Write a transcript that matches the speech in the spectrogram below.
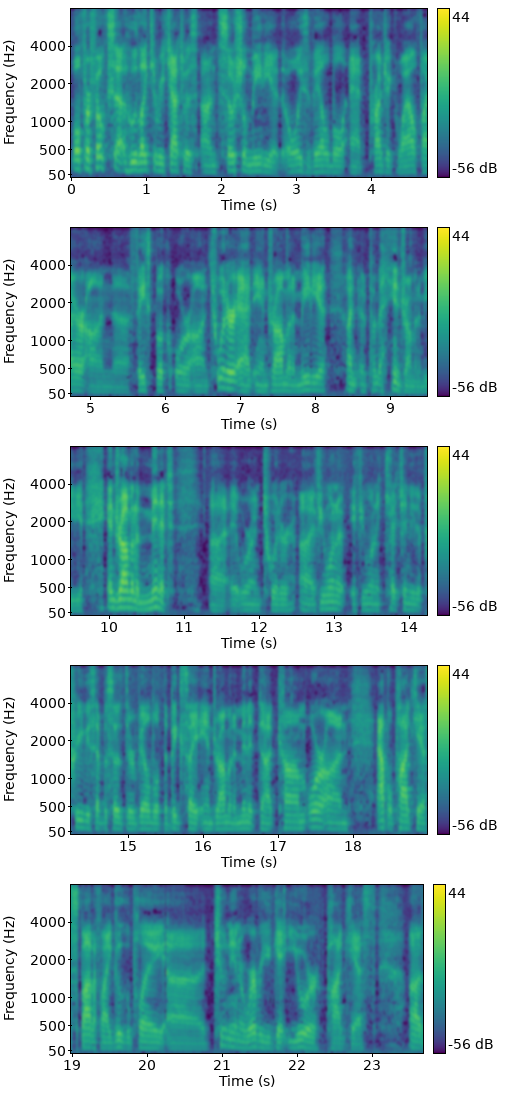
Well, for folks uh, who would like to reach out to us on social media, always available at Project Wildfire on uh, Facebook or on Twitter at Andromeda Media. Uh, Andromeda Media. Andromeda Minute uh, we're on Twitter. Uh, if you want to, if you want to catch any of the previous episodes, they're available at the big site AndromedaMinute.com or on Apple Podcasts, Spotify, Google Play, uh, TuneIn, or wherever you get your podcasts. Uh,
